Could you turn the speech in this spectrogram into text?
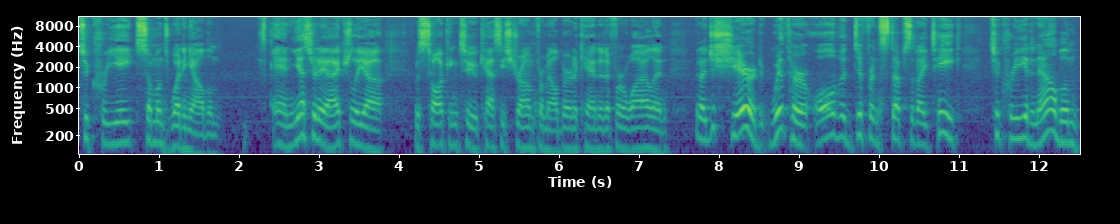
to create someone's wedding album. And yesterday, I actually uh, was talking to Cassie Strom from Alberta, Canada, for a while, and you know, I just shared with her all the different steps that I take to create an album.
